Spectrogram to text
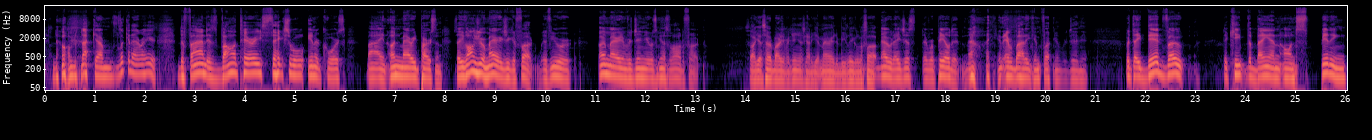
no, I'm not. I'm looking at it right here. Defined as voluntary sexual intercourse by an unmarried person. So as long as you were married, you could fuck. But if you were unmarried in Virginia, it was against the law to fuck. So I guess everybody in Virginia's got to get married to be legal to fuck. No, they just they repealed it. Now everybody can fuck in Virginia. But they did vote to keep the ban on spitting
